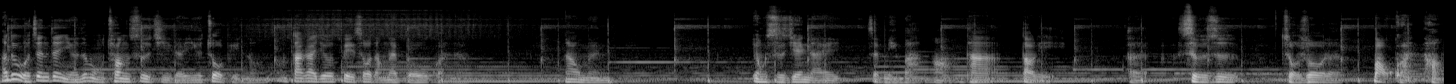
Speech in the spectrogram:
那如果真正有这种创世级的一个作品哦，大概就被收藏在博物馆了。那我们用时间来证明吧啊，它到底呃是不是所说的爆款哈？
